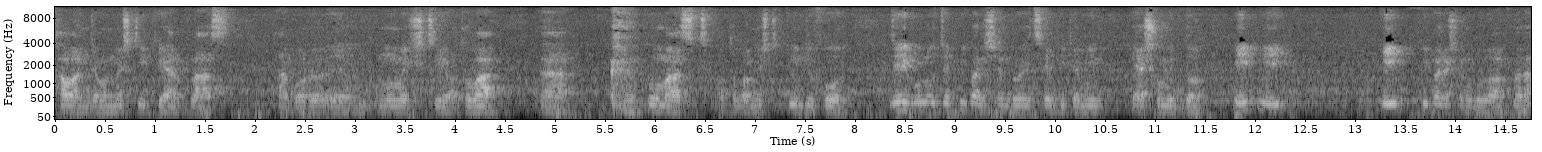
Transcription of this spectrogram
খাওয়ান। যেমন মিষ্টি কেয়ার প্লাস, তারপর মিষ্টি অথবা প্রোমাস্ট অথবা মিষ্টি টোয়েন্টি ফোর যেগুলো যে প্রিপারেশন রয়েছে ভিটামিন এ সমৃদ্ধ, এই এই এই প্রিপারেশনগুলো আপনারা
